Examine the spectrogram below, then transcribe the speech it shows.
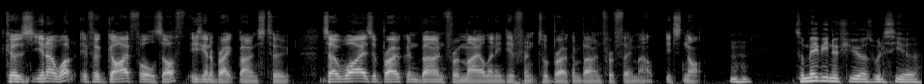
Because you know what? If a guy falls off, he's going to break bones too. So why is a broken bone for a male any different to a broken bone for a female? It's not. So maybe in a few years we'll see a,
